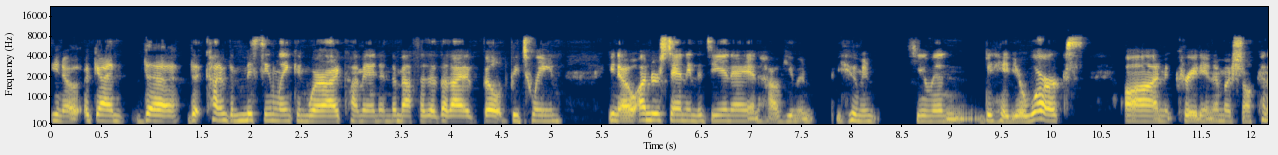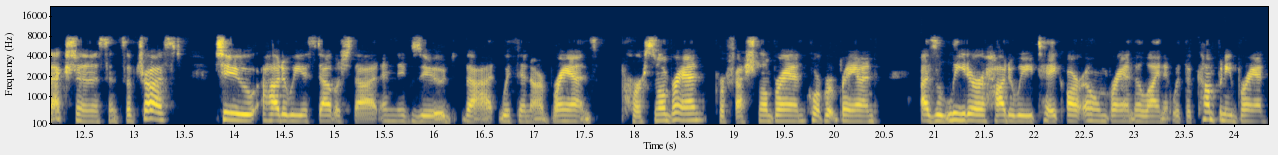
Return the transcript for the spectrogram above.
you know again the the kind of the missing link in where i come in and the method that i've built between you know understanding the dna and how human human human behavior works on creating an emotional connection and a sense of trust to how do we establish that and exude that within our brands personal brand professional brand corporate brand. As a leader how do we take our own brand align it with the company brand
